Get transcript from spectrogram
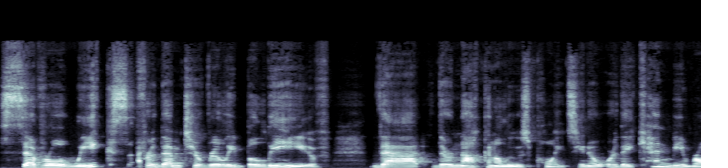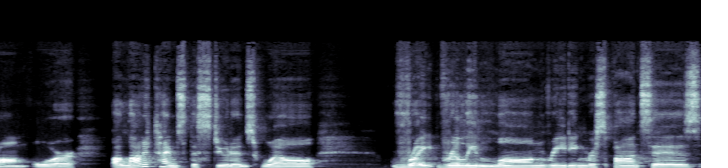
several weeks for them to really believe that they're not going to lose points, you know, or they can be wrong. Or a lot of times the students will write really long reading responses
